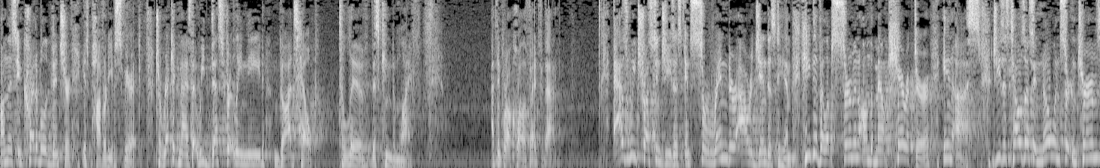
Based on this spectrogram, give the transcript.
on this incredible adventure is poverty of spirit. To recognize that we desperately need God's help to live this kingdom life. I think we're all qualified for that as we trust in Jesus and surrender our agendas to Him, He develops Sermon on the Mount character in us. Jesus tells us in no uncertain terms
